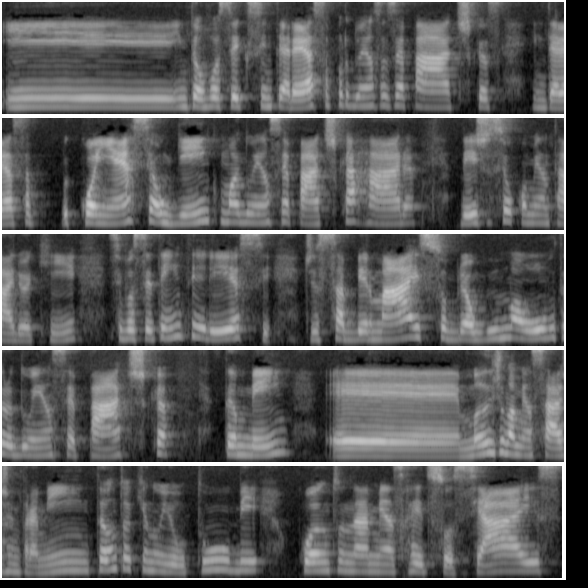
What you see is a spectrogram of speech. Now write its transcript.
E então você que se interessa por doenças hepáticas, interessa, conhece alguém com uma doença hepática rara, deixe seu comentário aqui. Se você tem interesse de saber mais sobre alguma outra doença hepática, também é, mande uma mensagem para mim, tanto aqui no YouTube quanto nas minhas redes sociais,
